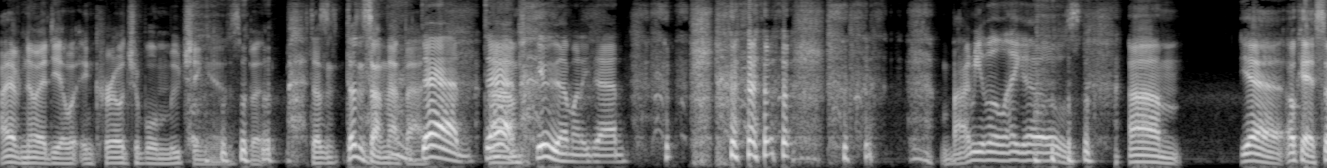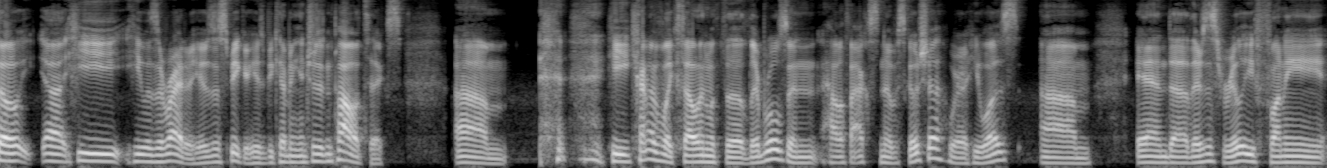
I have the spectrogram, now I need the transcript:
I have no idea what incorrigible mooching is, but doesn't doesn't sound that bad. Dad, Dad, um, give me that money, Dad. buy me the Legos. um, yeah. Okay. So uh, he he was a writer. He was a speaker. He was becoming interested in politics. Um, he kind of like fell in with the liberals in Halifax, Nova Scotia, where he was. Um, and uh, there's this really funny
